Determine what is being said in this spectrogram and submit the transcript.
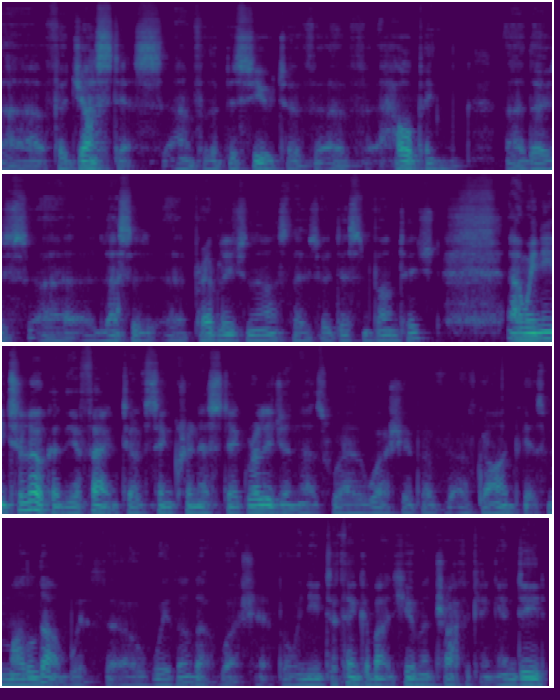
uh, for justice and for the pursuit of, of helping uh, those uh, lesser uh, privileged than us, those who are disadvantaged. And we need to look at the effect of syncretistic religion. That's where the worship of, of God gets muddled up with uh, with other worship. And we need to think about human trafficking. Indeed,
